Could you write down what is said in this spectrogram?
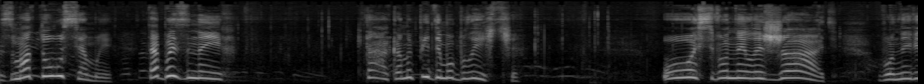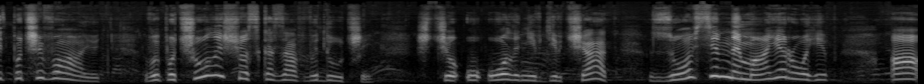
з матусями та без них. Так, а ну підемо ближче. Ось вони лежать, вони відпочивають. Ви почули, що сказав ведучий? Що у оленів дівчат зовсім немає рогів, а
